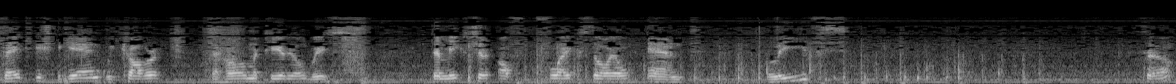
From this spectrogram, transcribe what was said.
stage is again we cover the whole material with the mixture of flake soil and leaves. So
